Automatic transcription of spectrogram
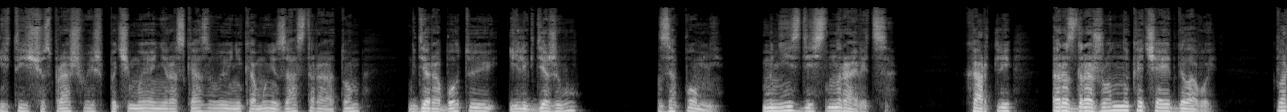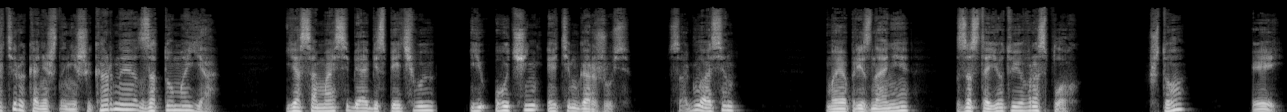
И ты еще спрашиваешь, почему я не рассказываю никому из Астора о том, где работаю или где живу? Запомни, мне здесь нравится. Хартли раздраженно качает головой. Квартира, конечно, не шикарная, зато моя. Я сама себя обеспечиваю и очень этим горжусь. Согласен. Мое признание застает ее врасплох. Что? Эй,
